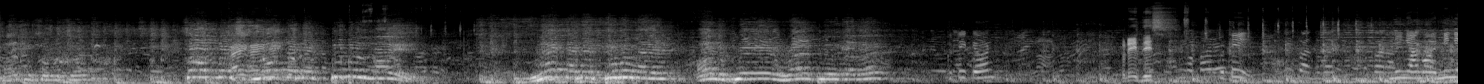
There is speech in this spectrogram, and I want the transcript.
Thank you so much, sir. So up next, lot number triple nine. Lot number triple nine on the floor, ramp இருக்காங்க. குட்டி டோன் What is this? குட்டி நீங்க அங்க நீங்க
